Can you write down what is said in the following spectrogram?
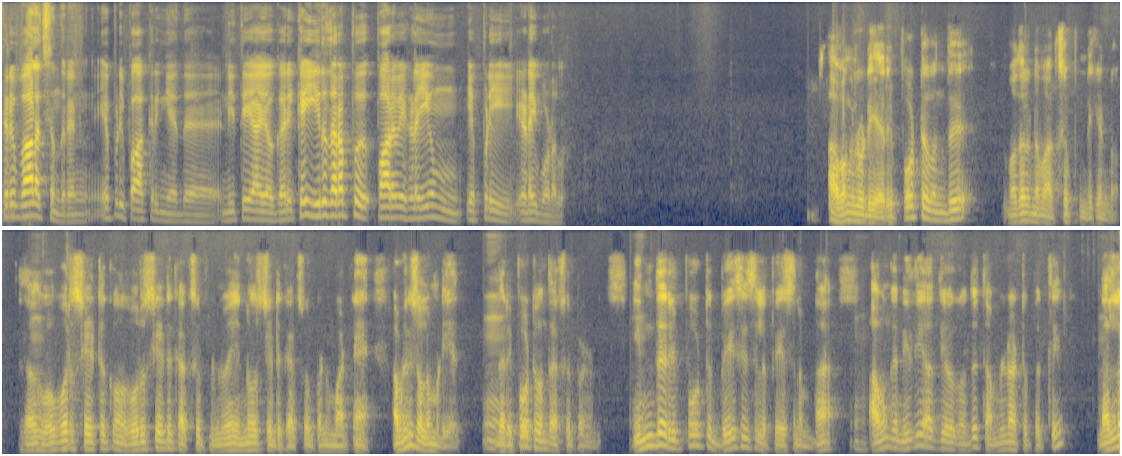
திரு பாலச்சந்திரன் எப்படி பார்க்குறீங்க இந்த நித்தி ஆயோக் அறிக்கை? இருதரப்பு பார்வைகளையும் எப்படி எடை போடலாம்? அவங்களுடைய ரிப்போர்ட்டை வந்து முதல்ல நம்ம அக்செப்ட் பண்ணிக்கணும். அதாவது ஒவ்வொரு ஸ்டேட்டுக்கும் ஒரு ஸ்டேட்டுக்கு அக்செப்ட் பண்ணுவேன் இன்னொரு ஸ்டேட்டுக்கு அக்செப்ட் பண்ண மாட்டேன் அப்படின்னு சொல்ல முடியாது. இந்த ரிப்போர்ட் வந்து அக்செப்ட் பண்ணணும். இந்த ரிப்போர்ட் பேசிஸ்ல பேசணும்னா அவங்க நிதி ஆத்தியோகம் வந்து தமிழ்நாட்டை பத்தி நல்ல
